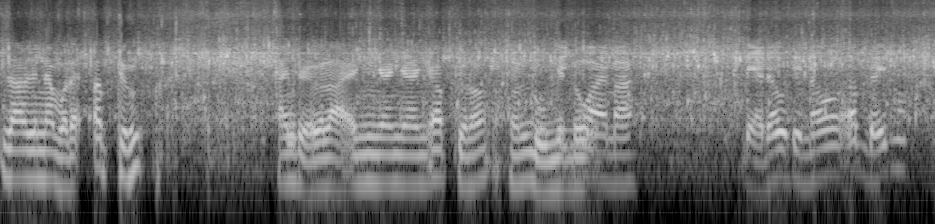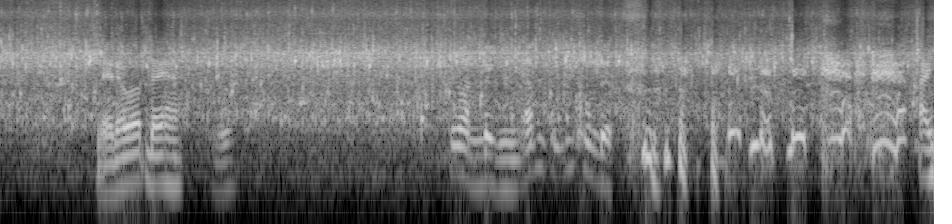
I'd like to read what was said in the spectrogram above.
giao cho em vào đây ấp trứng anh phải ở lại anh anh anh ấp cho nó nó đủ nhiệt độ. ngoài mà. Để đâu thì nó ấp đấy thôi. Để đâu ấp đây ha chứ còn mình ấp cũng không được. Anh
